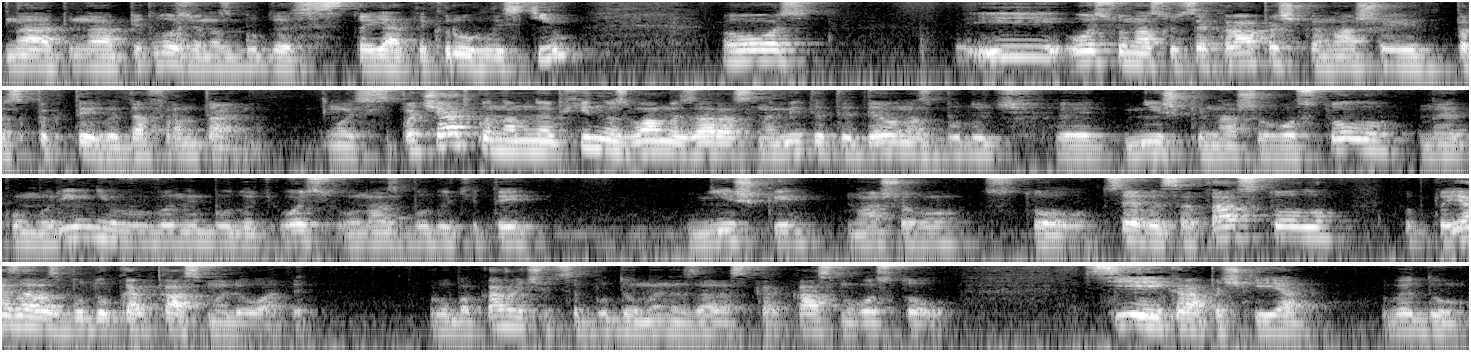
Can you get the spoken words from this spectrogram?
на, на підлозі у нас буде стояти круглий стіл. Ось. І ось у нас оця крапочка нашої перспективи, да, фронтальна. Ось спочатку нам необхідно з вами зараз намітити, де у нас будуть е, ніжки нашого столу, на якому рівні вони будуть. Ось у нас будуть іти ніжки нашого столу. Це висота столу. Тобто я зараз буду каркас малювати. Грубо кажучи, це буде у мене зараз каркас мого столу. З цієї крапочки я веду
